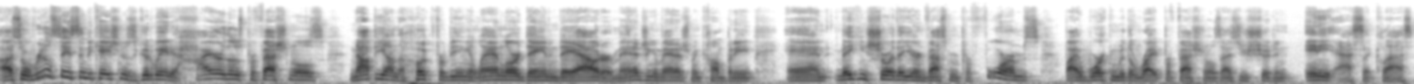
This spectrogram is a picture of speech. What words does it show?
Uh, so, real estate syndication is a good way to hire those professionals, not be on the hook for being a landlord day in and day out or managing a management company, and making sure that your investment performs by working with the right professionals as you should in any asset class,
